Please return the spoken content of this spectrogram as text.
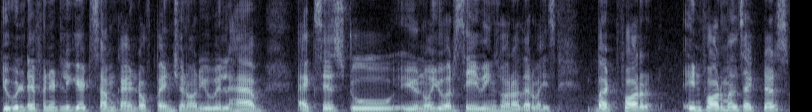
you will definitely get some kind of pension or you will have access to you know your savings or otherwise. But for informal sectors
